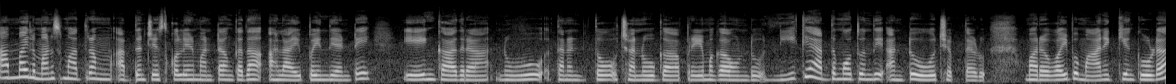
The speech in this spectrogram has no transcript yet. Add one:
అమ్మాయిల మనసు మాత్రం అర్థం చేసుకోలేమంటాం కదా అలా అయిపోయింది అంటే ఏం కాదురా నువ్వు తనతో చనువుగా ప్రేమగా ఉండు నీకే అర్థమవుతుంది అంటూ చెప్తాడు. మరోవైపు మాణిక్యం కూడా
